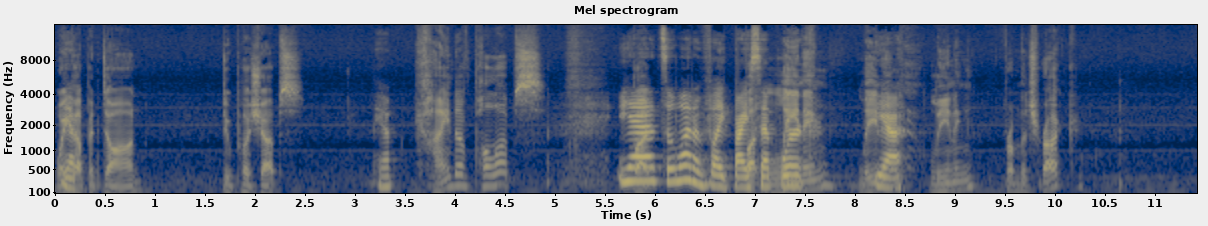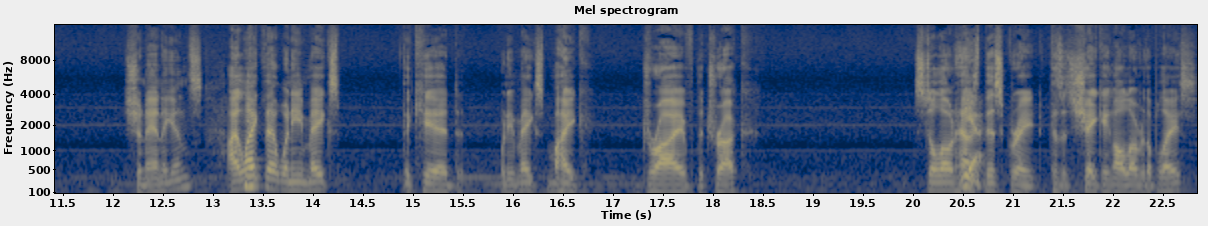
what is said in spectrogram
wake Yep. up at dawn, do push ups, Yep. kind of pull ups, Yeah, But- it's a lot of like bicep work. leaning, leaning, Yeah. leaning from the truck. Shenanigans. I like that when he makes the kid, when he makes Mike drive the truck. Stallone has Yeah. this great because it's shaking all over the place,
